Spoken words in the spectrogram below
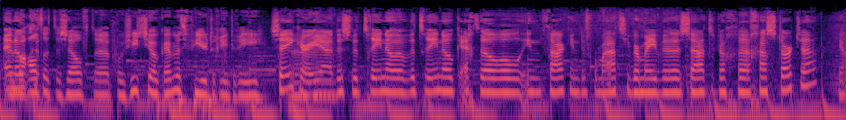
en we ook altijd dezelfde positie ook, hè, met 4-3-3. Zeker, Eh, ja. Dus we trainen, we trainen ook echt wel in, vaak in de formatie waarmee we zaterdag eh, gaan starten. Ja.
